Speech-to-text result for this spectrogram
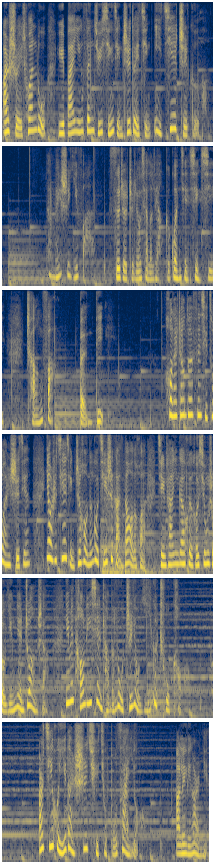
而水川路与白银分局刑警支队仅一街之隔。但为时已晚，死者只留下了两个关键信息：长发，本地。后来，张端分析作案时间，要是接警之后能够及时赶到的话，警察应该会和凶手迎面撞上，因为逃离现场的路只有一个出口。而机会一旦失去，就不再有。二零零二年，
